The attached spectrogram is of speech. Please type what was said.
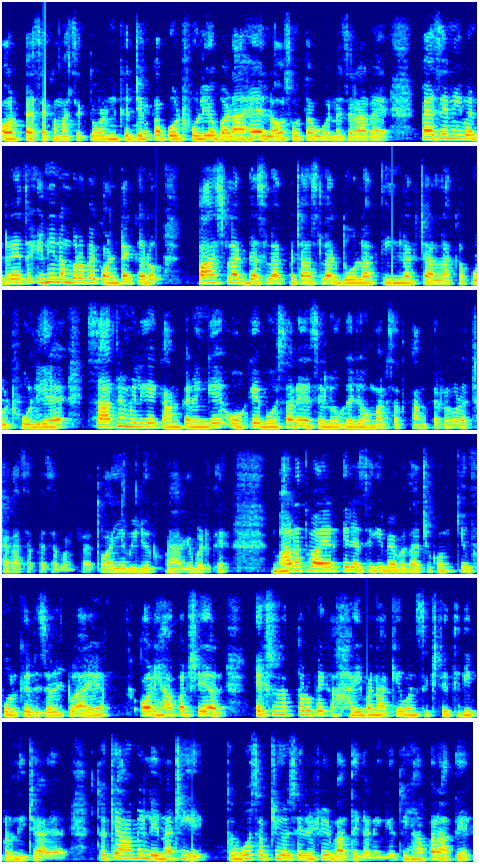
और पैसा कमा सकते हो। और जिनका पोर्टफोलियो बड़ा है लॉस होता हुआ नज़र आ रहा है, पैसे नहीं बन रहे तो इन्हीं नंबरों पर कॉन्टेक्ट करो पाँच लाख, दस लाख, पचास लाख, दो लाख, तीन लाख, चार लाख का पोर्टफोलियो है। साथ में मिलकर काम करेंगे। ओके बहुत सारे ऐसे लोग हैं जो हमारे साथ काम कर रहे हैं और अच्छा खासा पैसा बन रहा है। तो आइए वीडियो में आगे बढ़ते हैं। भारत वायर के, जैसे कि मैं बता चुका हूँ क्यू फोर के रिज़ल्ट आए हैं और यहाँ पर शेयर एक सौ का हाई बना के 163 पर नीचे आया है। तो क्या हमें लेना चाहिए? तो वो सब चीज़ों से रिलेटेड बातें करेंगे। तो यहाँ पर आते हैं।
